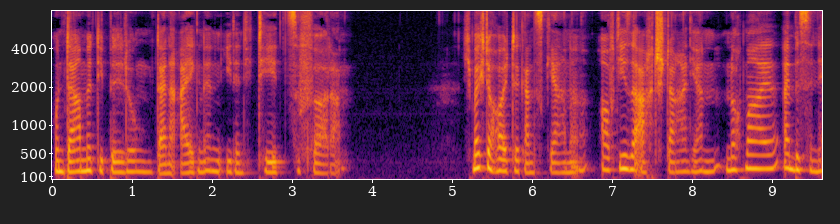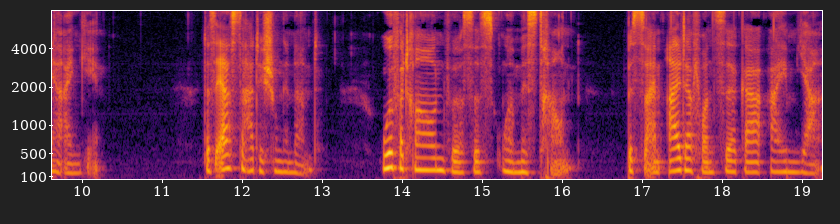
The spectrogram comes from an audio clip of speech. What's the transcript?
und damit die Bildung deiner eigenen Identität zu fördern. Ich möchte heute ganz gerne auf diese acht Stadien nochmal ein bisschen näher eingehen. Das erste hatte ich schon genannt. Urvertrauen versus Urmisstrauen bis zu einem Alter von circa einem Jahr.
